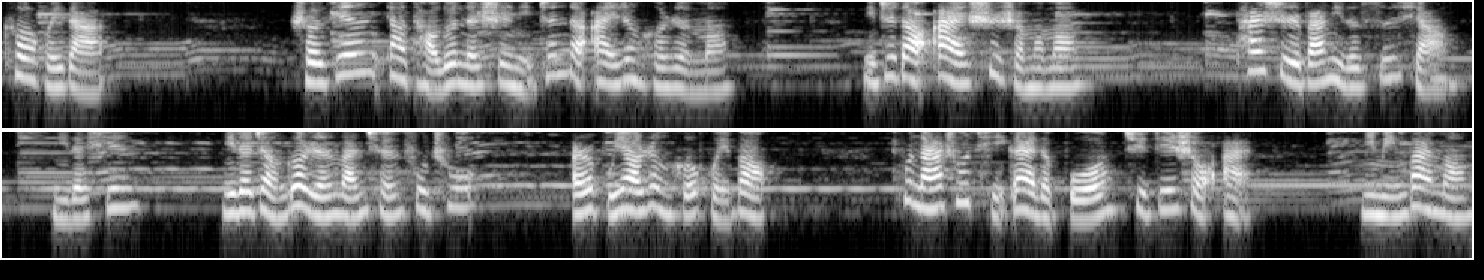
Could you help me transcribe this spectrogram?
克回答：首先要讨论的是，你真的爱任何人吗？你知道爱是什么吗？他是把你的思想、你的心、你的整个人完全付出，而不要任何回报，不拿出乞丐的钵去接受爱，你明白吗？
